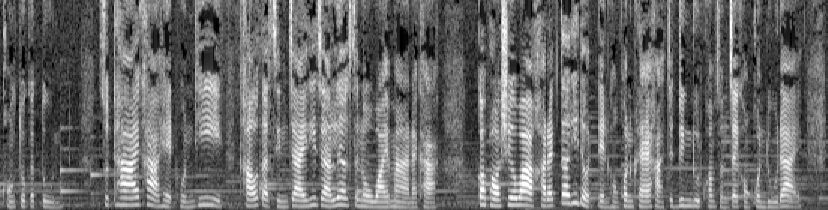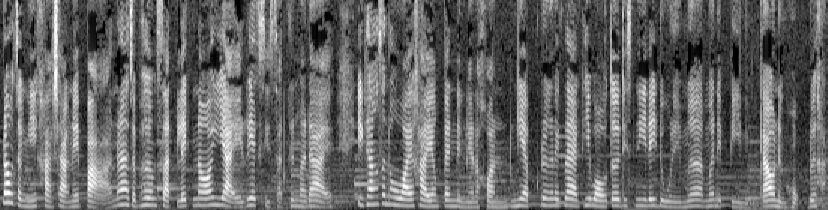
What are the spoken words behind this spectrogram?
กของตัวการ์ตูน สุดท้ายค่ะเหตุผลที่เขาตัดสินใจที่จะเลือกสโนไวท์มานะคะ ก็เพราะเชื่อว่า character ที่โดดเด่นของคนแคระค่ะ จะดึงดูดความสนใจของคนดูได้ นอกจากนี้ค่ะฉากในป่าน่าจะเพิ่มสัตว์เล็กน้อยใหญ่เรียกสีสันขึ้นมาได้ อีกทั้งสโนไวท์ค่ะยังเป็นหนึ่งในละครเงียบเรื่องแรก ๆ ที่วอลเตอร์ดิสนีย์ได้ดูในเมื่อเมื่อในปี 1916 ด้วยค่ะ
